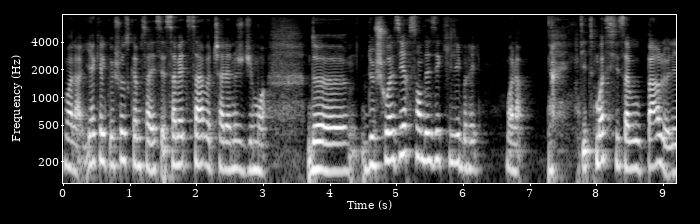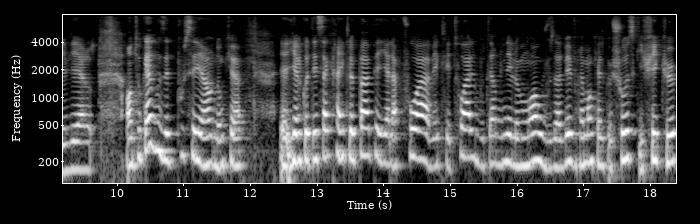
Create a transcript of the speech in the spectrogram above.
Voilà, il y a quelque chose comme ça. Et ça va être ça, votre challenge du mois. De choisir sans déséquilibrer. Voilà. Dites-moi si ça vous parle, les vierges. En tout cas, vous êtes poussés. Hein, donc, euh, il y a le côté sacré avec le pape et il y a la foi avec l'étoile. Vous terminez le mois où vous avez vraiment quelque chose qui fait que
